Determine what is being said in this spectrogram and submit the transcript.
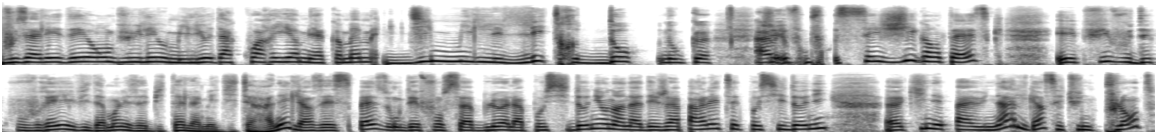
Vous allez déambuler au milieu d'aquariums. Il y a quand même 10 000 litres d'eau. Donc, euh, Ah oui. c'est gigantesque. Et puis, vous découvrez évidemment les habitats de la Méditerranée, leurs espèces, donc des fonçats bleus à la Posidonie. On en a déjà parlé de cette Posidonie, qui n'est pas une algue, hein, c'est une plante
